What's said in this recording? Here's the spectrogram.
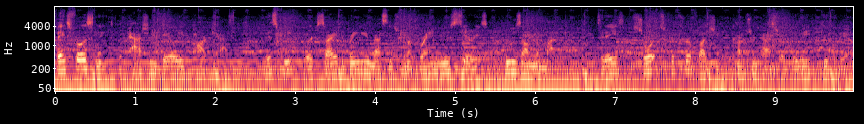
Thanks for listening to the Passion Daily podcast. This week, we're excited to bring you a message from a brand new series, Who's on the Mic. Today's short scripture reflection comes from Pastor Louie Giglio.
